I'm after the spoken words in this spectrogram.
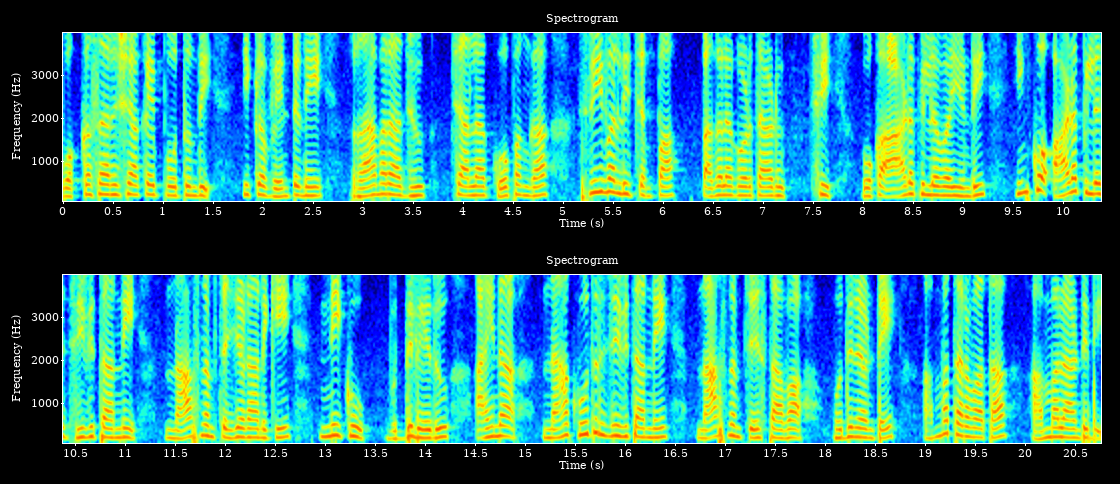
ఒక్కసారి షాక్ అయిపోతుంది. ఇక వెంటనే రామరాజు చాలా కోపంగా శ్రీవల్లి చెంప పగలగొడతాడు. చి ఒక ఆడపిల్లవయ్యుండి ఇంకో ఆడపిల్ల జీవితాన్ని నాశనం చెయ్యడానికి నీకు బుద్ధి లేదు. అయినా నా కూతురి జీవితాన్ని నాశనం చేస్తావా? వదినంటే అమ్మ తర్వాత అమ్మ లాంటిది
